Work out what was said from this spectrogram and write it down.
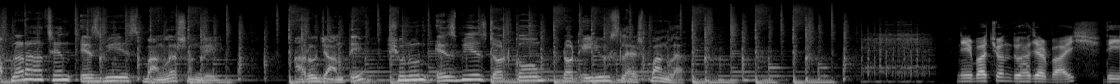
আপনারা আছেন এসবিএস বাংলার সঙ্গে। আরও জানতে শুনুন SBS dot com dot AU slash Bangla. নির্বাচন দু হাজার বাইশ, দি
